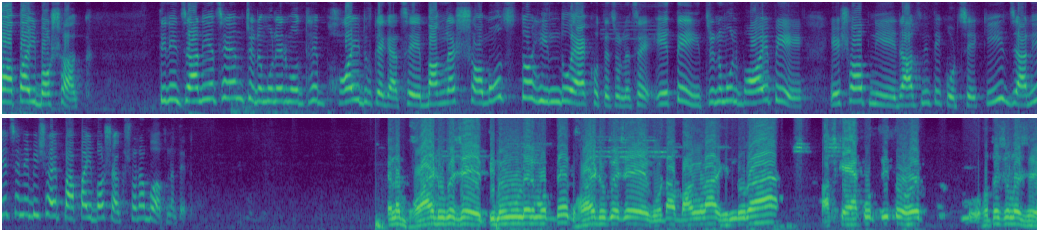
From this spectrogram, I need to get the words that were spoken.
পাপাই বসাক। তিনি জানিয়েছেন, তৃণমূলের মধ্যে ভয় ঢুকে গেছে। বাংলার সমস্ত হিন্দু এক হতে চলেছে। এতেই তৃণমূল ভয় পেয়ে এসব নিয়ে রাজনীতি করছে। কি জানিয়েছেন এ বিষয়ে পাপাই বসাক? শোনাবো আপনাদের। ভয় ঢুকেছে তৃণমূলের মধ্যে? ভয় ঢুকেছে গোটা বাংলার হিন্দুরা। আজকে একত্রিত হতে চলেছে।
